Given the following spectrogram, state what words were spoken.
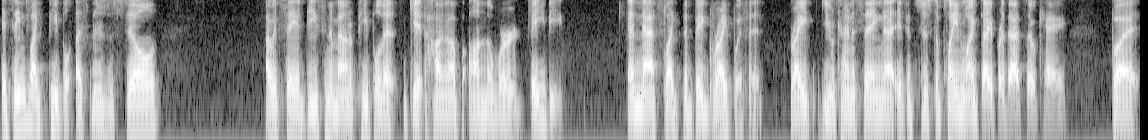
it seems like people uh, there's still I would say a decent amount of people that get hung up on the word baby. And that's like the big gripe with it, right? You were kind of saying that if it's just a plain white diaper, that's okay. but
